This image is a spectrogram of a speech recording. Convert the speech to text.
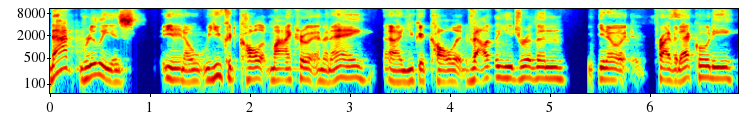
that really is you know you could call it micro m&a uh, you could call it value driven you know private equity.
